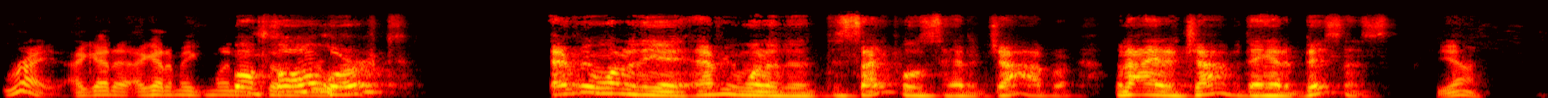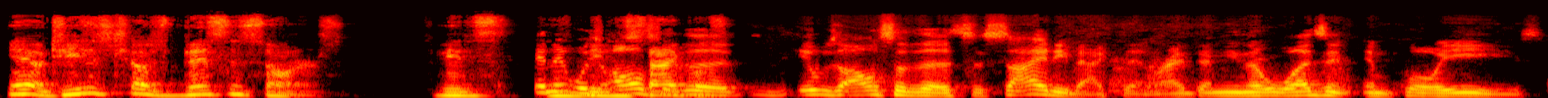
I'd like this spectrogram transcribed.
right, I got to I got to make money. Well. Paul worked. Every one of the every one of the disciples had a job. When I had a job, they had a business. Yeah, You know, Jesus chose business owners to be, the- and it was also disciples. the it was also the society back then, right? I mean, there wasn't employees.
